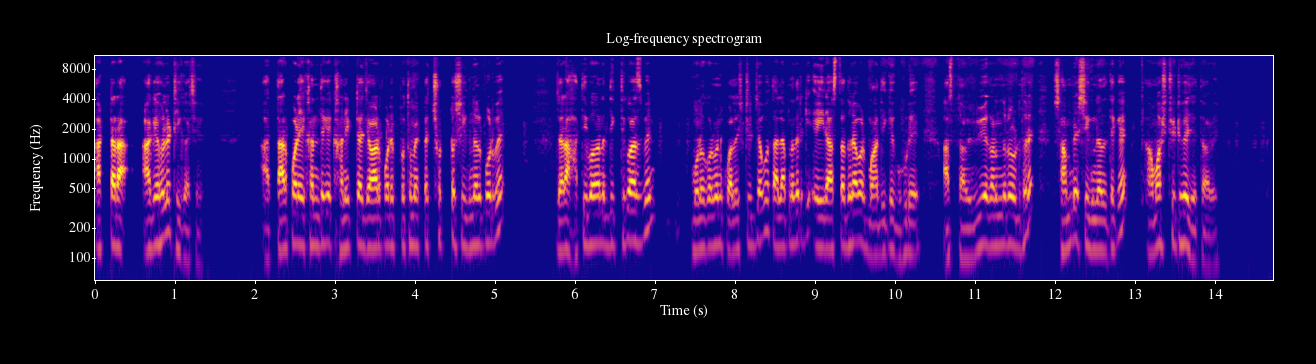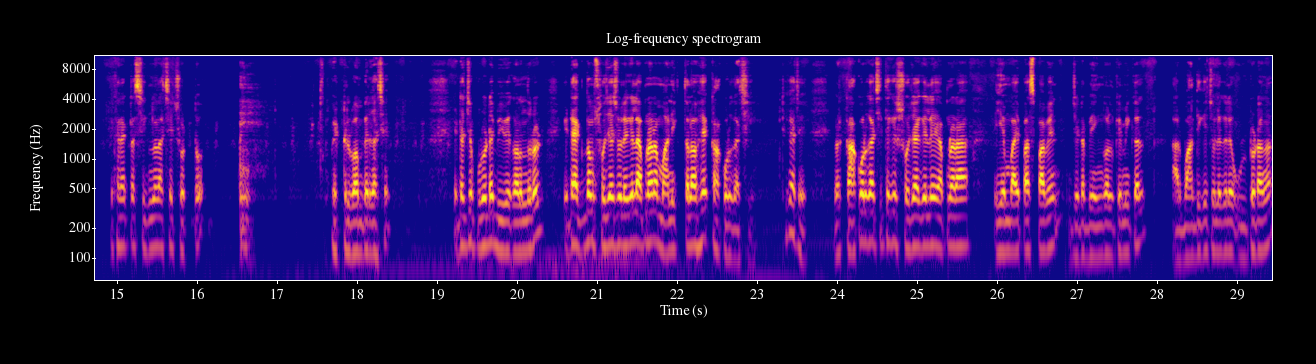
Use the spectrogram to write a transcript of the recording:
আটটার আগে হলে ঠিক আছে। আর তারপরে এখান থেকে খানিকটা যাওয়ার পরে প্রথম একটা ছোট্ট সিগন্যাল পড়বে। যারা হাতিবাগানের দিক থেকে আসবেন, মনে করবেন কলেজ স্ট্রিট যাব, তাহলে আপনাদেরকে এই রাস্তা ধরে আবার বাঁ দিকে ঘুরে আসতে হবে। বিবেকানন্দ রোড ধরে সামনে সিগন্যাল থেকে আমার স্ট্রিট হয়ে যেতে হবে। এখানে একটা সিগন্যাল আছে ছোট্ট পেট্রোল পাম্পের কাছে। এটা হচ্ছে পুরোটা বিবেকানন্দ রোড এটা একদম সোজা চলে গেলে আপনারা মানিকতলা হয়ে কাঁকড়গাছি, ঠিক আছে? এবার কাঁকড়গাছি থেকে সোজা গেলে আপনারা ইএম বাইপাস পাবেন, যেটা বেঙ্গল কেমিক্যাল আর বাঁ দিকে চলে গেলে উল্টোডাঙা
